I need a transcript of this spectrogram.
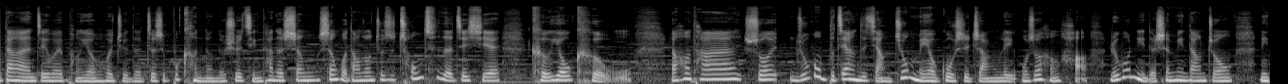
当然，这位朋友会觉得这是不可能的事情。他的生生活当中就是充斥着这些可有可无。然后他说：“如果不这样子讲，就没有故事张力。”我说：“很好，如果你的生命当中你。”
